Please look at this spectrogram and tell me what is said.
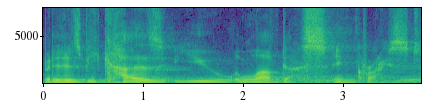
but it is because you loved us in Christ.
